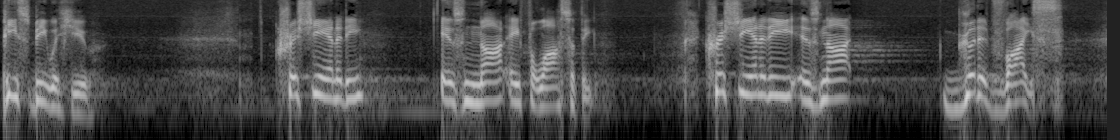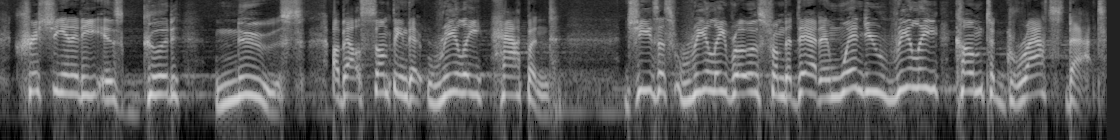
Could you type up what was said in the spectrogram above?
Peace be with you. Christianity is not a philosophy. Christianity is not good advice. Christianity is good news about something that really happened. Jesus really rose from the dead. And when you really come to grasp that,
